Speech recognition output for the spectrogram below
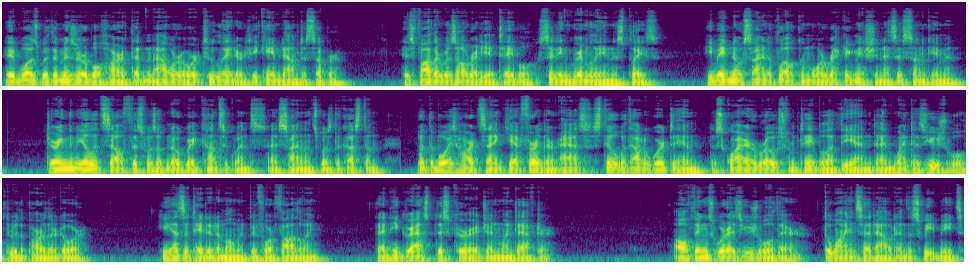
It was with a miserable heart that an hour or two later he came down to supper. His father was already at table, sitting grimly in his place. He made no sign of welcome or recognition as his son came in. During the meal itself, this was of no great consequence, as silence was the custom, but the boy's heart sank yet further as, still without a word to him, the squire rose from table at the end and went as usual through the parlor door. He hesitated a moment before following. Then he grasped his courage and went after. All things were as usual there, the wine set out and the sweetmeats,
